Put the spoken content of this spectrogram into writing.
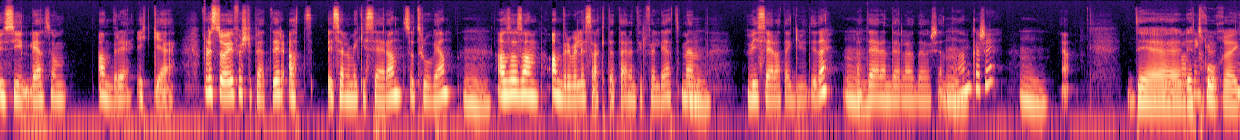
usynlige som andre ikke For det står jo i 1. Peter at selv om vi ikke ser han, så tror vi han. Mm. Altså sånn, Andre ville sagt at dette er en tilfeldighet, men mm. vi ser at det er Gud i det. Mm. At det er en del av det å kjenne Mm. han, kanskje? Mm. Ja. Det, det tror jeg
